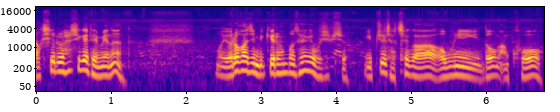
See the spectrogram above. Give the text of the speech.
낚시를 하시게 되면은 뭐 여러 가지 미끼를 한번 사용해 보십시오. 입질 자체가 어분이 너무 많고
